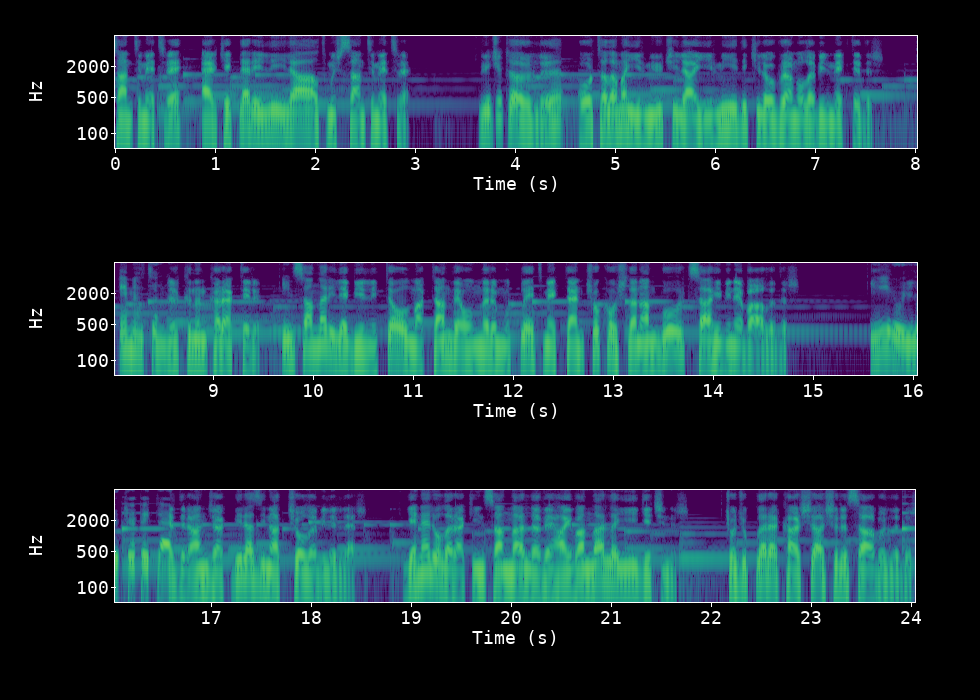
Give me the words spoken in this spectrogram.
cm, erkekler 50 ila 60 cm. Vücut ağırlığı, ortalama 23 ila 27 kilogram olabilmektedir. Hamilton ırkının karakteri, insanlar ile birlikte olmaktan ve onları mutlu etmekten çok hoşlanan bu ırk sahibine bağlıdır. İyi huylu köpeklerdir ancak biraz inatçı olabilirler. Genel olarak insanlarla ve hayvanlarla iyi geçinir. Çocuklara karşı aşırı sabırlıdır.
